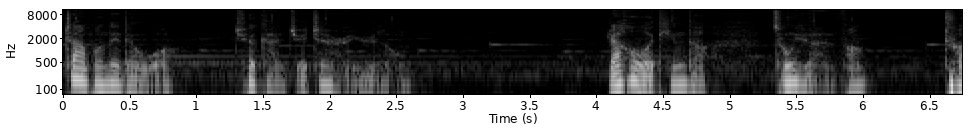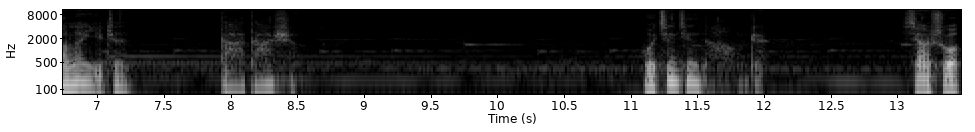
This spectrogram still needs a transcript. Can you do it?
帐篷内的我却感觉震耳欲聋。然后我听到从远方传来一阵哒哒声。我静静躺着，想说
